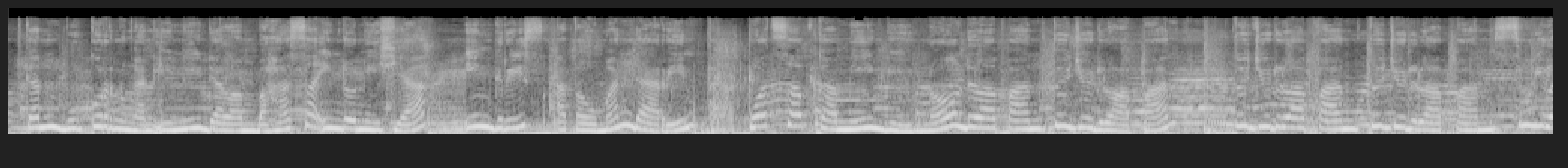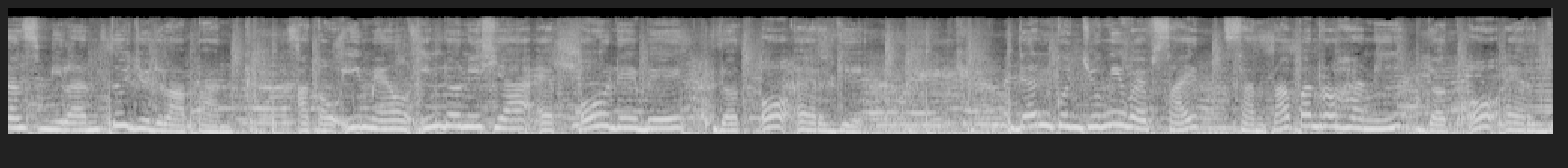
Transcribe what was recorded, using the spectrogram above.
Mendapatkan buku renungan ini dalam bahasa Indonesia, Inggris, atau Mandarin, WhatsApp kami di 0878 78789978 atau email indonesia@odb.org dan kunjungi website santapanrohani.org.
